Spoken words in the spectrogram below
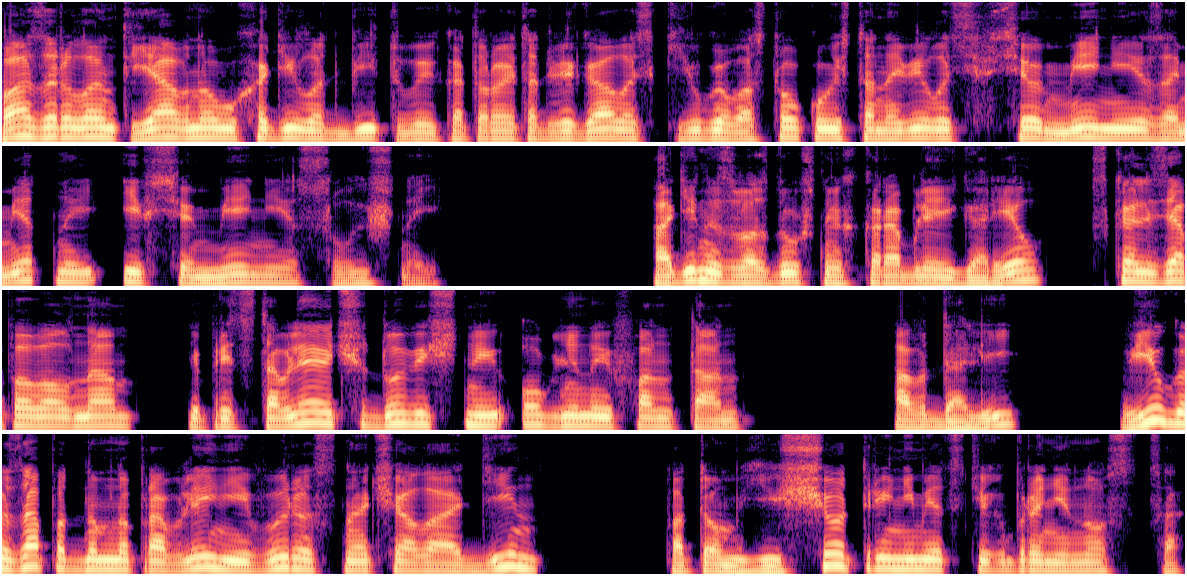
Фазерленд явно уходил от битвы, которая отодвигалась к юго-востоку и становилась все менее заметной и все менее слышной. Один из воздушных кораблей горел, скользя по волнам и представляя чудовищный огненный фонтан, а вдали, в юго-западном направлении вырос сначала один, потом еще три немецких броненосца.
